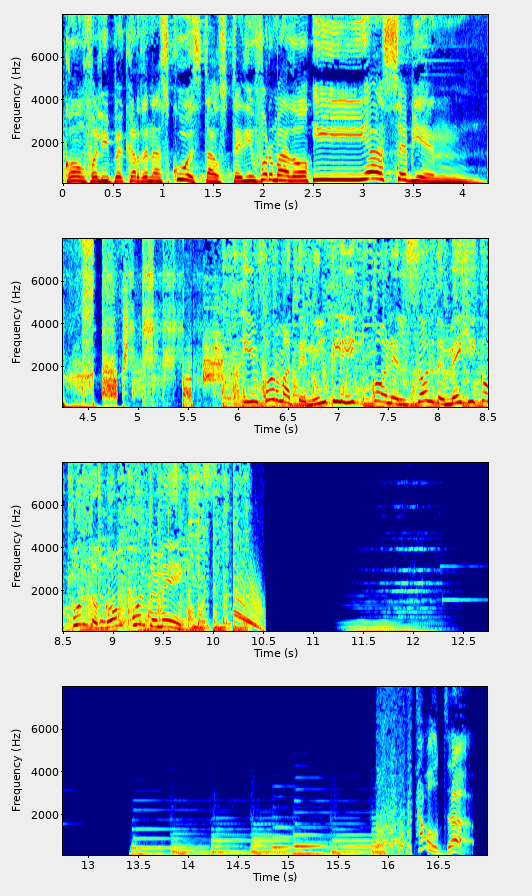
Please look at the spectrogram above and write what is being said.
Con Felipe Cárdenas Q está usted informado y hace bien. Infórmate en un clic con elsoldemexico.com.mx. Hold up.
